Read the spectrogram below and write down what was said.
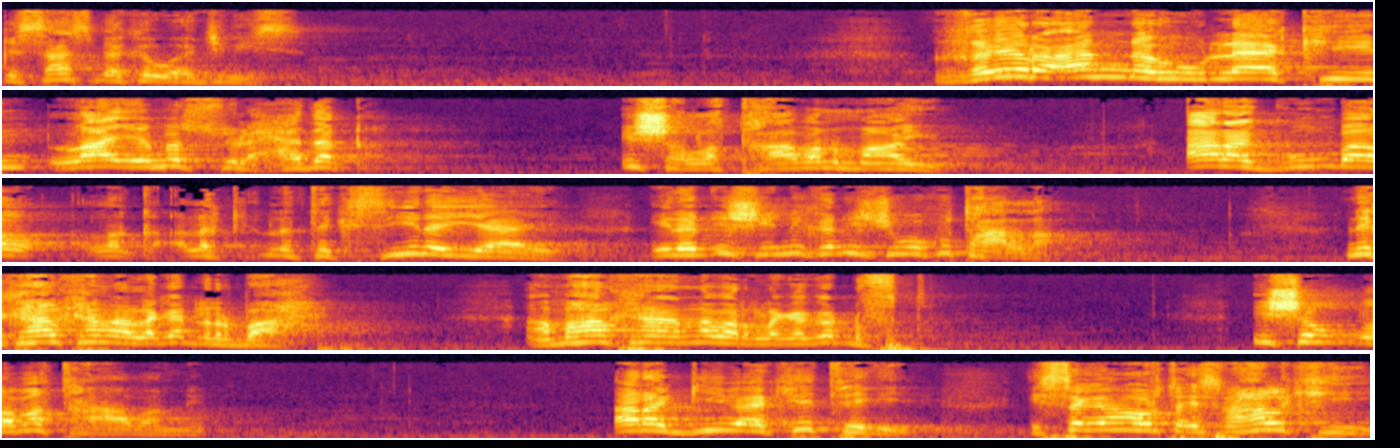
qisaas baa ka waajibaysa hayra anahu laakiin laa yamasu lxadaqa isha la taaban maayo. Aragguunbaa la tagsiinayaaye ilan ishii ninkan ishii way ku taallaa ninka halkanaa laga dharbaaxay ama halkanaa nabar lagaga dhuftay ishan lama taabanin. Araggiibaa ka tegey isagana horta isla halkii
